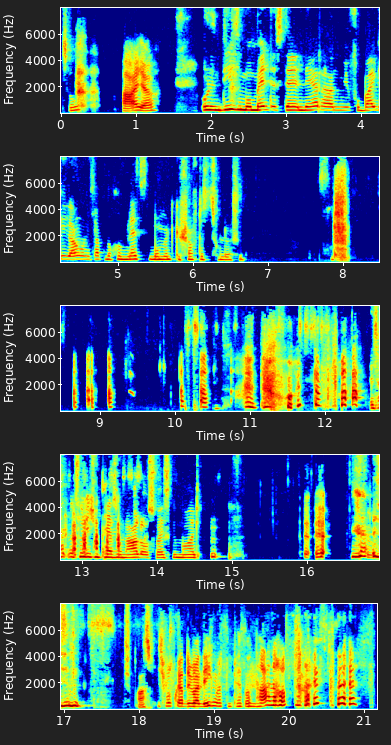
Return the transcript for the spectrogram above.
So. Ah ja. Und in diesem Moment ist der Lehrer an mir vorbeigegangen und ich habe noch im letzten Moment geschafft, es zu löschen. What the fuck? Ich habe natürlich einen Personalausweis gemalt. Spaß. Ich muss gerade überlegen, was ein Personalausweis ist.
